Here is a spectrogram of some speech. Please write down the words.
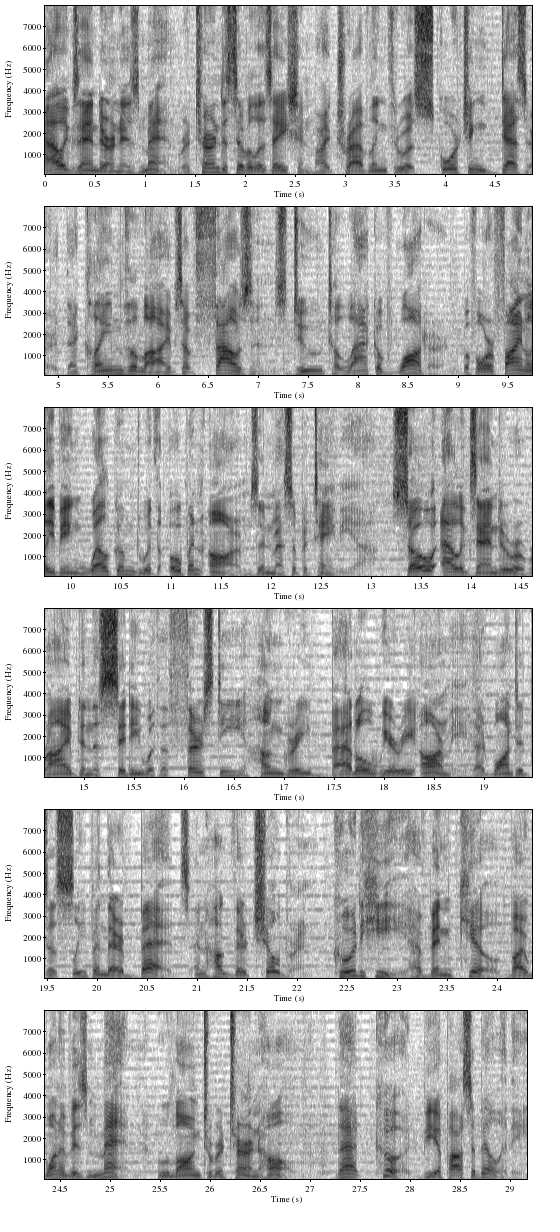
Alexander and his men returned to civilization by traveling through a scorching desert that claimed the lives of thousands due to lack of water before finally being welcomed with open arms in Mesopotamia. So Alexander arrived in the city with a thirsty, hungry, battle-weary army that wanted to sleep in their beds and hug their children. Could he have been killed by one of his men who longed to return home? That could be a possibility.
